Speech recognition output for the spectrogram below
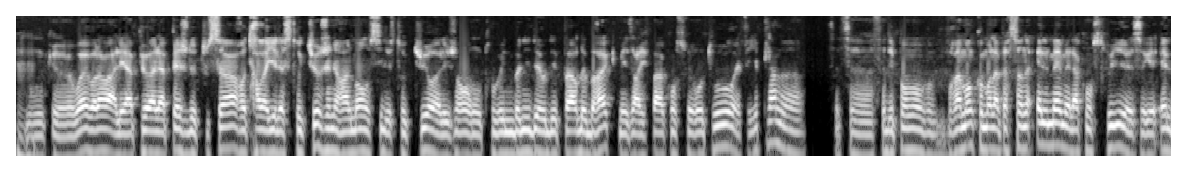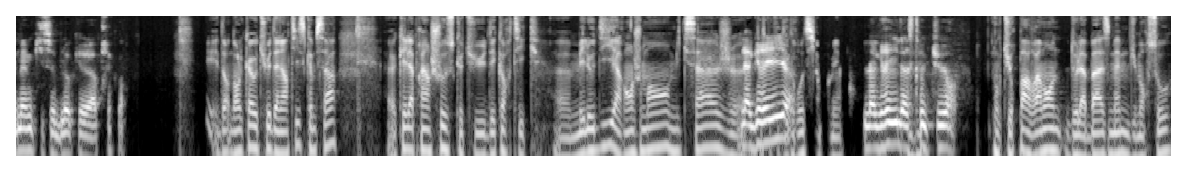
Mhm. Donc ouais, voilà, aller un peu à la pêche de tout ça, retravailler la structure. Généralement aussi les structures, les gens ont trouvé une bonne idée au départ de break, mais ils n'arrivent pas à construire autour. Et il y a plein de ça, ça, ça, dépend vraiment comment la personne elle-même elle a construit. C'est elle-même qui se bloque après quoi. Et dans, le cas où tu es d'un artiste comme ça, euh, quelle est la première chose que tu décortiques? Euh, Mélodie, arrangement, mixage euh, La grille. La grille, la mhm. structure. Donc tu repars vraiment de la base même du morceau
